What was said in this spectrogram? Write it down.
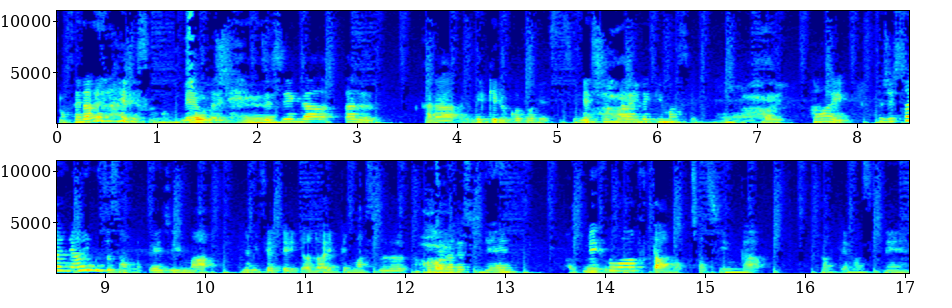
載せられないですもんね。そうですねやっぱり自信があるからできることですしね、信頼できますよね。はい。はい。で実際にアイムズさんのページ今、ね、見せていただいてます。こちらですね。ビフォーアフターの写真が載ってますね。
